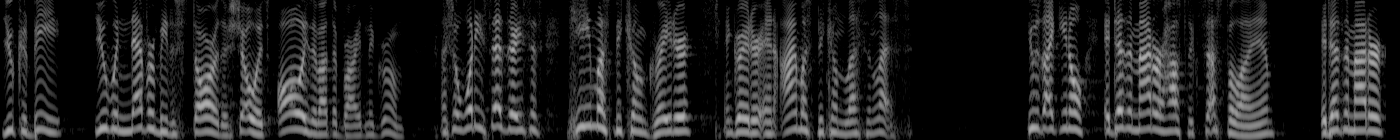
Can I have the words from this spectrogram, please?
you could be, you would never be the star of the show. It's always about the bride and the groom. And so, what he says there, he says, He must become greater and greater, and I must become less and less. He was like, You know, it doesn't matter how successful I am, it doesn't matter,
